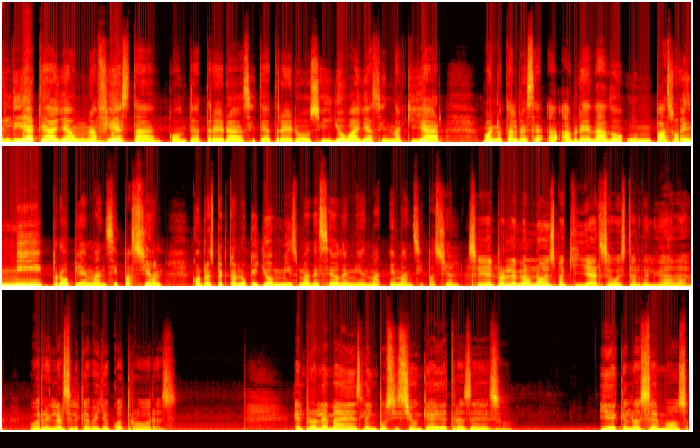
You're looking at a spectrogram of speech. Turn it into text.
el día que haya una fiesta con teatreras y teatreros y yo vaya sin maquillar, bueno, tal vez habré dado un paso en mi propia emancipación con respecto a lo que yo misma deseo de mi emancipación. Sí, el problema ¿no? ¿no? es maquillarse o estar delgada o arreglarse el cabello cuatro horas. El problema es la imposición que hay detrás de eso y de que lo hacemos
